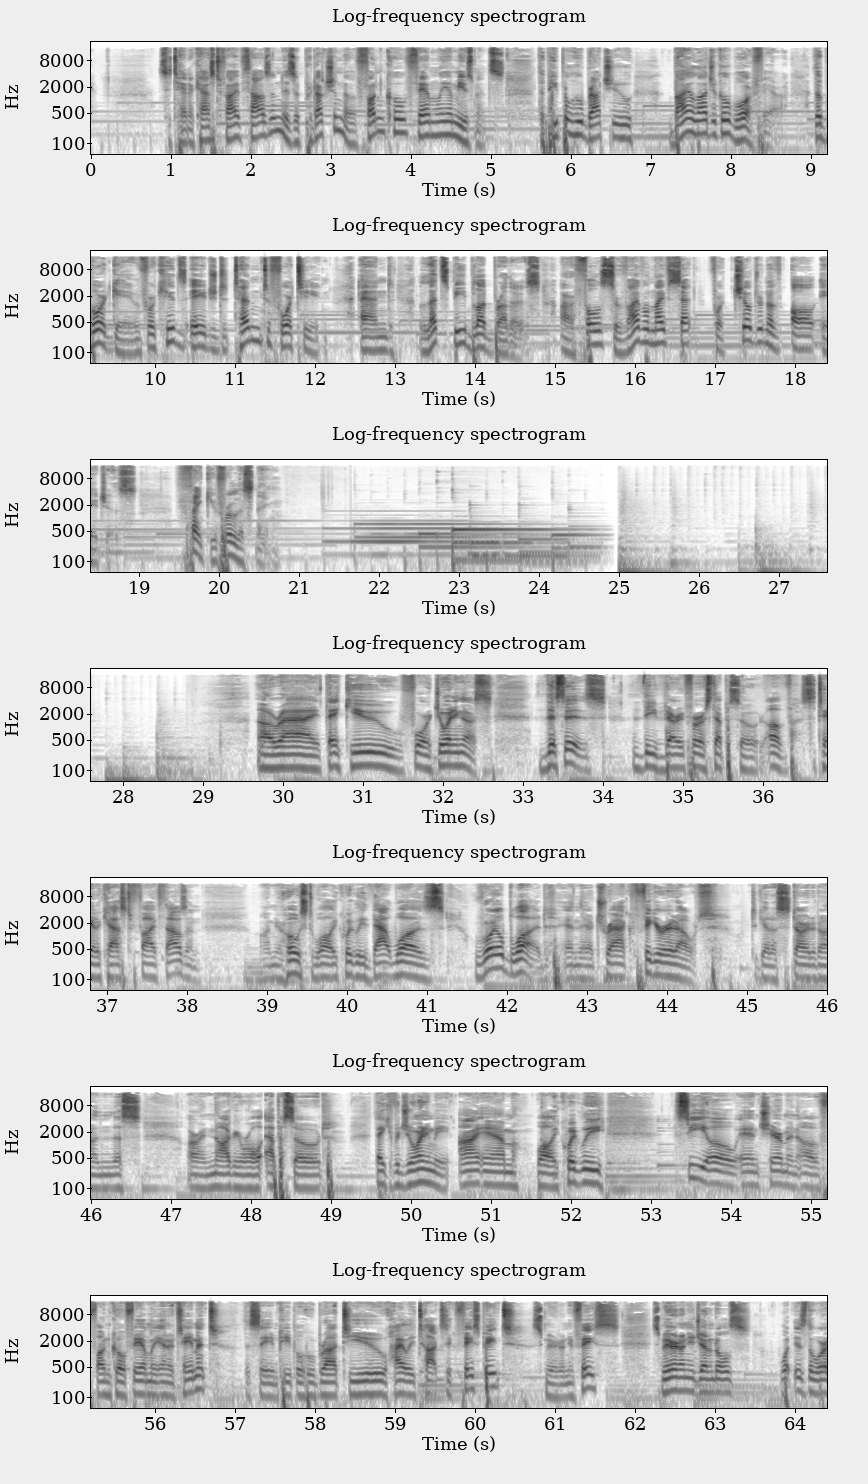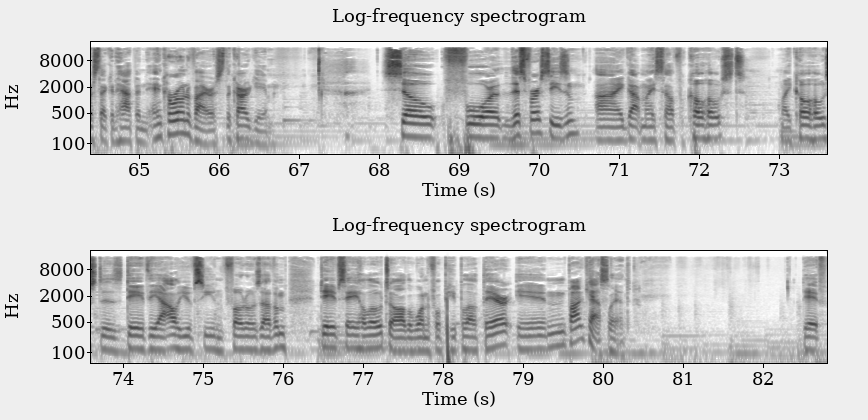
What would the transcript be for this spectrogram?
Satanicast 5000 is a production of Funko Family Amusements, the people who brought you Biological Warfare, the board game for kids aged 10 to 14, and Let's Be Blood Brothers, our full survival knife set for children of all ages. Thank you for listening. All right. Thank you for joining us. This is the very first episode of Satanicast 5000. I'm your host, Wally Quigley. That was Royal Blood and their track Figure It Out to get us started on this, our inaugural episode. Thank you for joining me. I am Wally Quigley, CEO and chairman of Funko Family Entertainment the same people who brought to you highly toxic face paint, smear it on your face, smear it on your genitals. What is the worst that could happen? And coronavirus, the card game. So, for this first season, I got myself a co host. My co host is Dave the Owl. You've seen photos of him. Dave, say hello to all the wonderful people out there in podcast land. Dave.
